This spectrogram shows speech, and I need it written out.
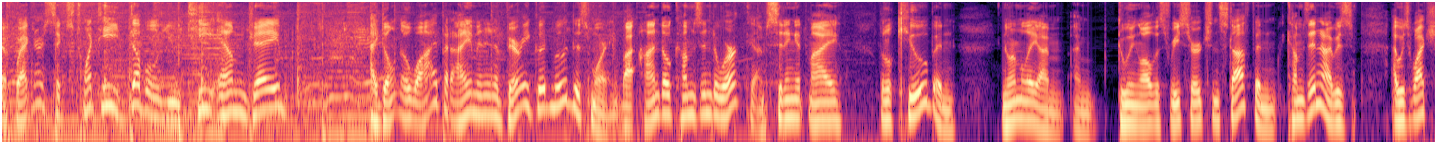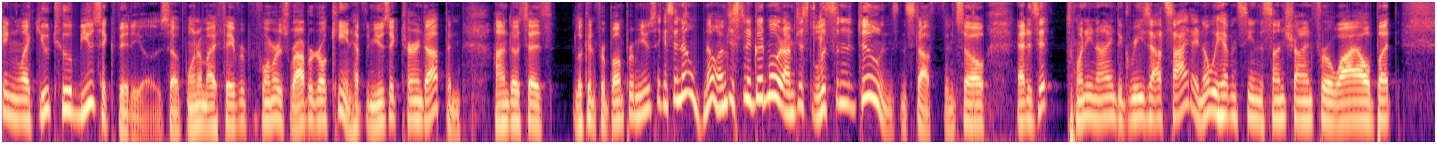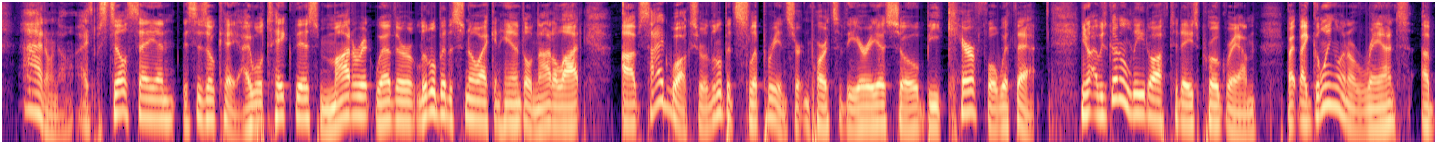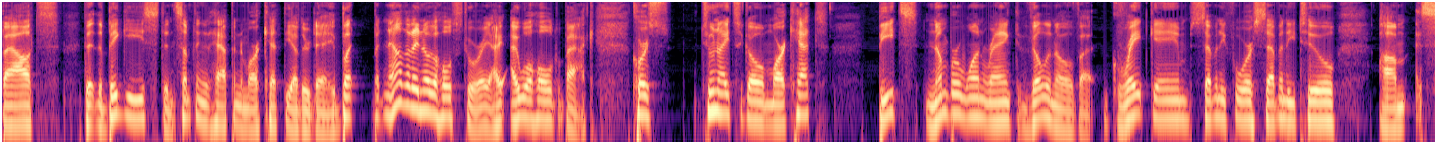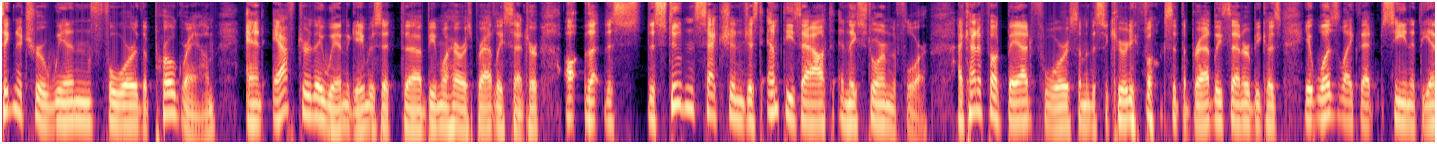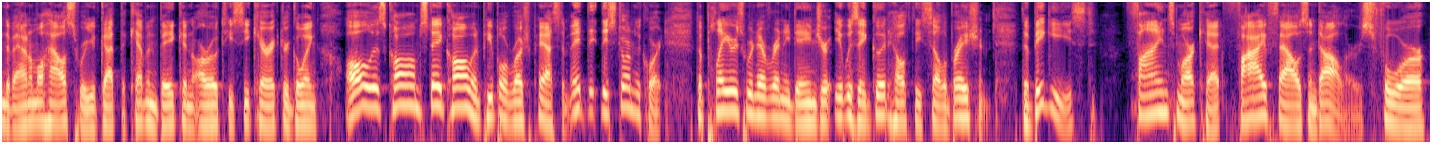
Jeff Wagner, 620 WTMJ. I don't know why, but I am in a very good mood this morning. But Hondo comes into work. I'm sitting at my little cube, and normally I'm I'm doing all this research and stuff, and comes in. I was I was watching like YouTube music videos of one of my favorite performers, Robert Earl. Have the music turned up, and Hondo says, "Looking for bumper music?" I said, "No, no, I'm just in a good mood. I'm just listening to tunes and stuff." And so that is it. 29 degrees outside. I know we haven't seen the sunshine for a while, but I don't know. I'm still saying this is okay. I will take this moderate weather, a little bit of snow I can handle, not a lot. Uh, sidewalks are a little bit slippery in certain parts of the area, so be careful with that. You know, I was going to lead off today's program by, by going on a rant about the, the Big East and something that happened to Marquette the other day. But but now that I know the whole story, I, I will hold back. Of course, two nights ago, Marquette beats number one ranked Villanova. Great game, 74 72 um, signature win for the program. And after they win, the game is at uh, BMO Harris Bradley Center. Uh, the, the, the student section just empties out and they storm the floor. I kind of felt bad for some of the security folks at the Bradley Center because it was like that scene at the end of Animal House where you've got the Kevin Bacon ROTC character going, "All is calm, stay calm," and people rush past them. They, they stormed the court. The players were never any danger. It was a good, healthy celebration. The Big East fines Marquette five thousand dollars for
